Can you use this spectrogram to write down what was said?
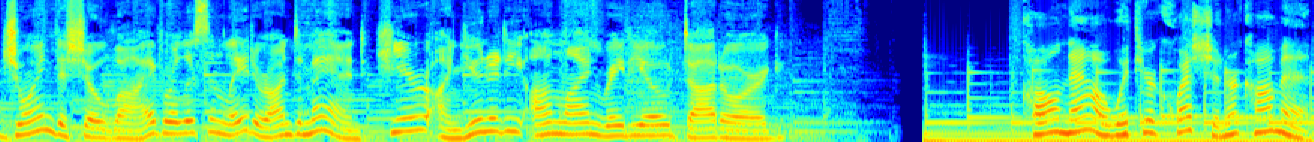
Join the show live or listen later on demand here on UnityOnlineRadio.org. Call now with your question or comment.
